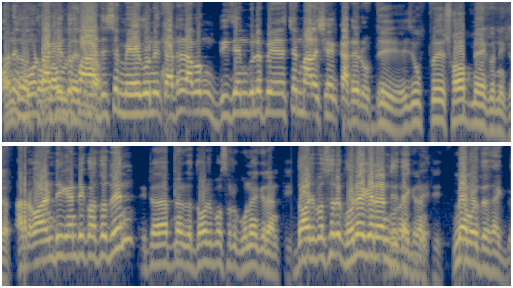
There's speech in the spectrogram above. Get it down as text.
ফার্নিচার মোটা কিন্তু পায়া। দিয়েছে মেহগুনি কাঠের এবং ডিজাইনগুলো পেয়ে যাচ্ছেন মালয়েশিয়ান কাঠের উপরে। জি এই যে উপরে সব মেহগনি কাঠ। আর ওয়ারেন্টি গ্যারান্টি কতদিন? এটা আপনার দশ বছর গুণে গ্যারান্টি দশ বছরের ঘরে গ্যারান্টি থাকবে। মেমোতে থাকবে।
